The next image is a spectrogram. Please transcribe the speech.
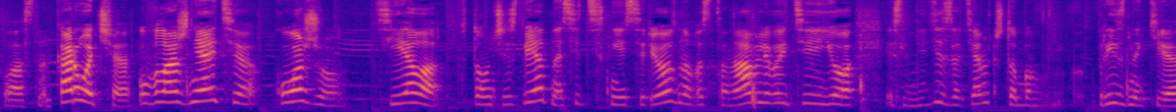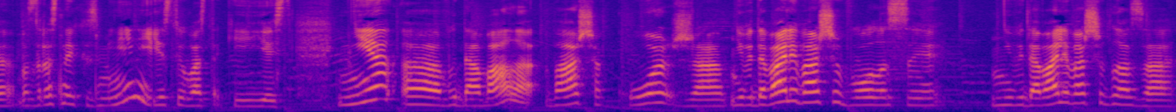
классно. Короче, увлажняйте кожу, тело, в том числе относитесь к ней серьезно, восстанавливайте ее и следите за тем, чтобы признаки возрастных изменений, если у вас такие есть, не э, выдавала ваша кожа, не выдавали ваши волосы, не выдавали ваши глаза,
